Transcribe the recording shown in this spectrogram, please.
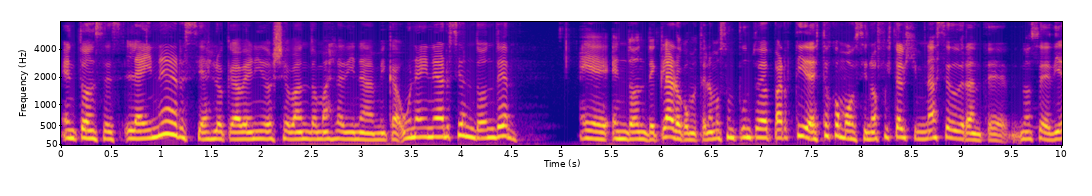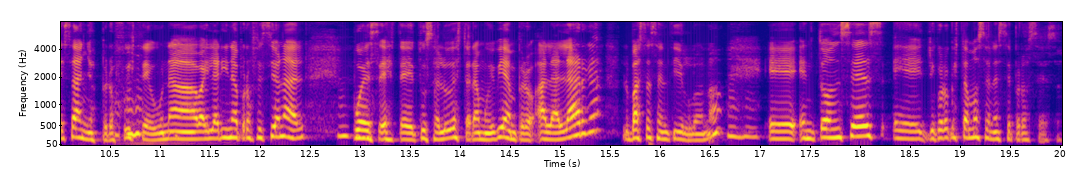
Entonces, la inercia es lo que ha venido llevando más la dinámica, una inercia en donde eh, en donde, claro, como tenemos un punto de partida, esto es como si no fuiste al gimnasio durante, no sé, 10 años, pero fuiste una bailarina profesional, pues este, tu salud estará muy bien, pero a la larga vas a sentirlo, ¿no? Eh, entonces, eh, yo creo que estamos en ese proceso.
